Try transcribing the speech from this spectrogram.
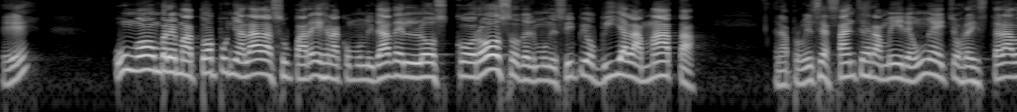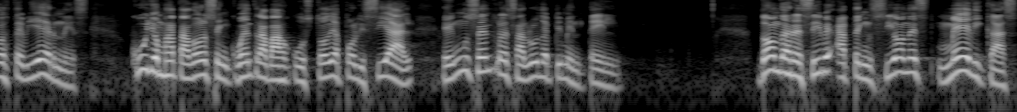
¿Eh? Un hombre mató a puñalada a su pareja en la comunidad de Los Corosos del municipio Villa La Mata, en la provincia de Sánchez Ramírez. Un hecho registrado este viernes cuyo matador se encuentra bajo custodia policial en un centro de salud de Pimentel, donde recibe atenciones médicas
